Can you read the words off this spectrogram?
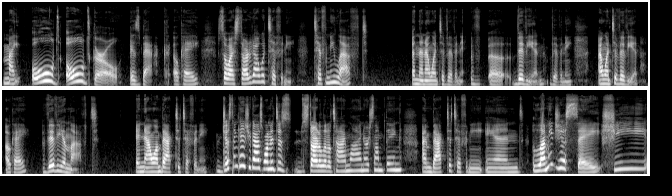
my old old girl is back, okay? So I started out with Tiffany. Tiffany left and then I went to Vivian uh, Vivian, Vivian. I went to Vivian, okay? Vivian left and now I'm back to Tiffany. Just in case you guys wanted to start a little timeline or something, I'm back to Tiffany. And let me just say, she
